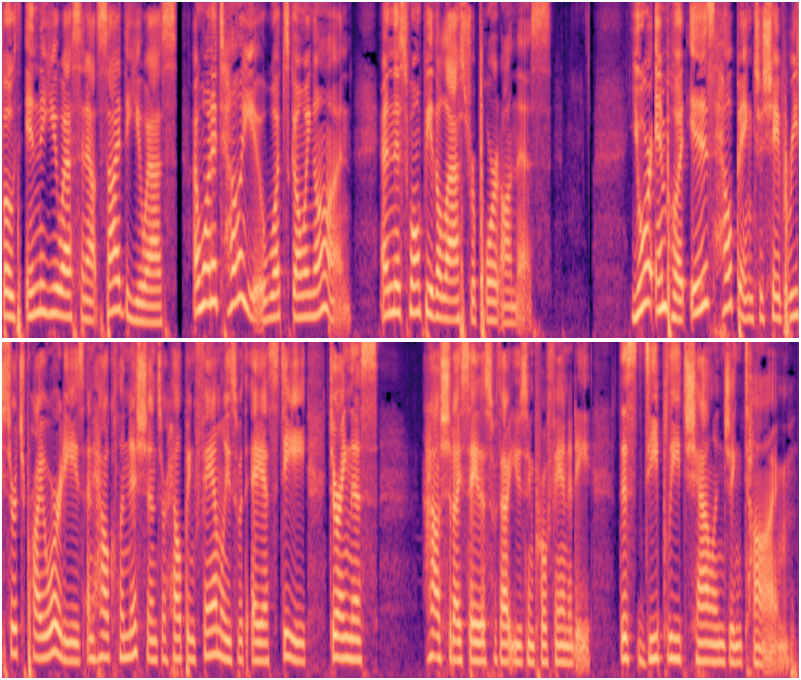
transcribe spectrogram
both in the US and outside the US, I want to tell you what's going on. And this won't be the last report on this. Your input is helping to shape research priorities and how clinicians are helping families with ASD during this, how should I say this without using profanity, this deeply challenging time.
